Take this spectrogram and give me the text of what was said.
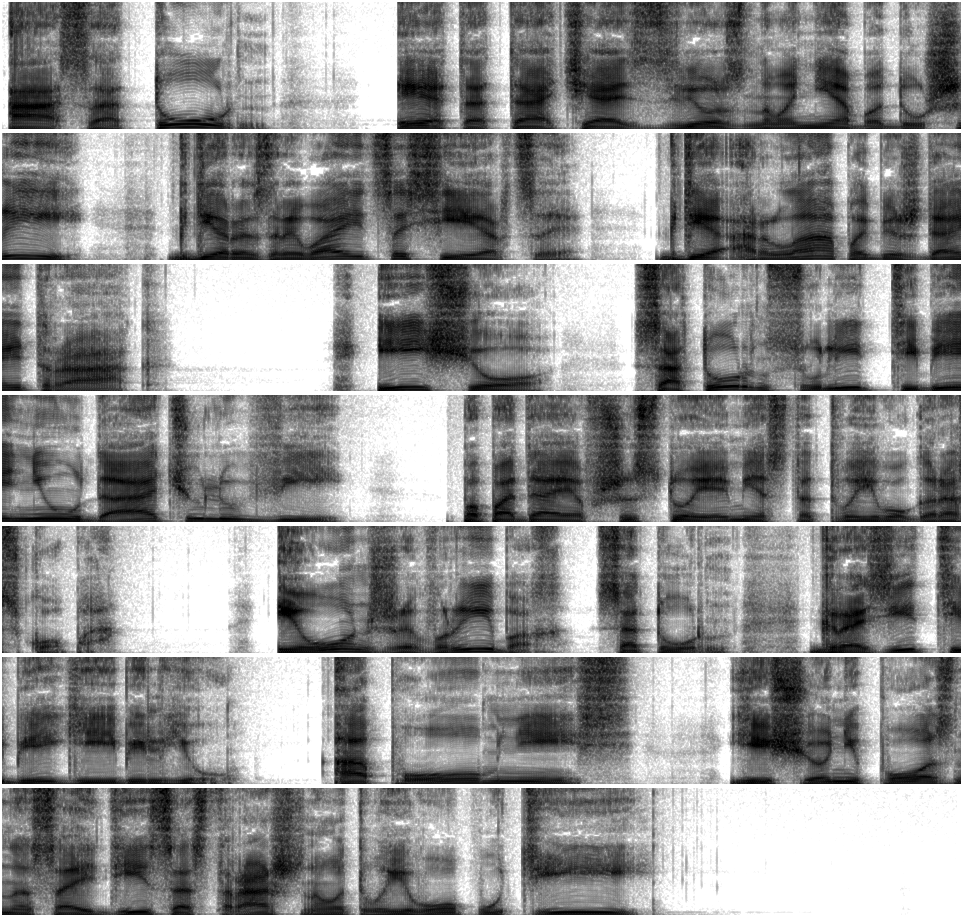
А Сатурн — это та часть звездного неба души, где разрывается сердце, где орла побеждает рак. И еще Сатурн сулит тебе неудачу любви, попадая в шестое место твоего гороскопа. И он же в рыбах, Сатурн, грозит тебе гибелью. Опомнись, еще не поздно сойди со страшного твоего пути».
